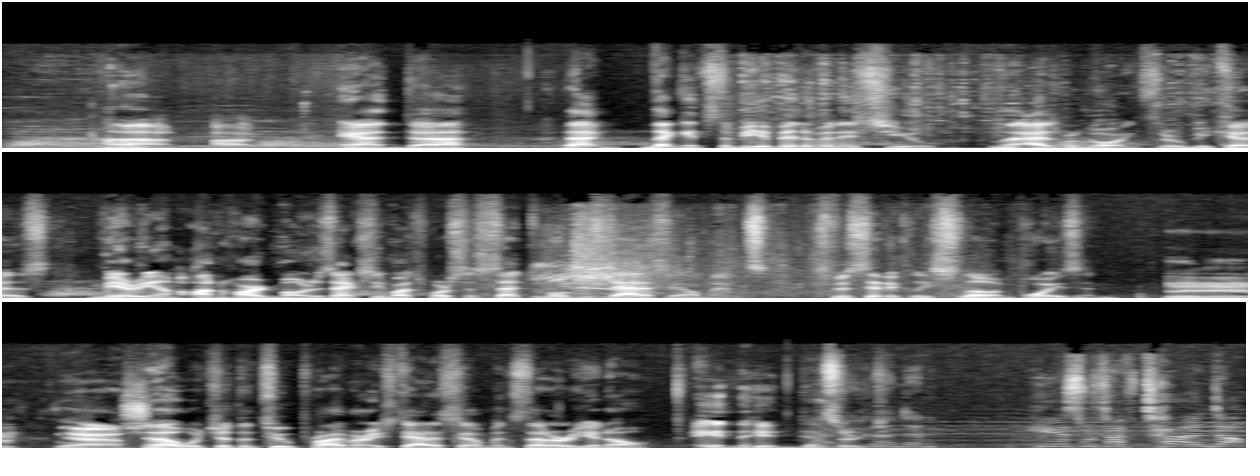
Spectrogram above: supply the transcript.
uh, uh, and that that gets to be a bit of an issue as we're going through because Miriam on hard mode is actually much more susceptible to status ailments specifically slow and poison. Hmm. Yes. Uh, which are the two primary status ailments that are, you know, in the hidden desert. Here's what I've turned up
